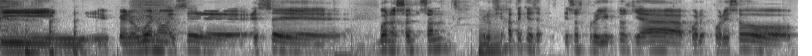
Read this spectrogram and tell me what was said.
Y, pero bueno, ese, ese bueno, son, son pero fíjate que esos proyectos ya, por, eso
